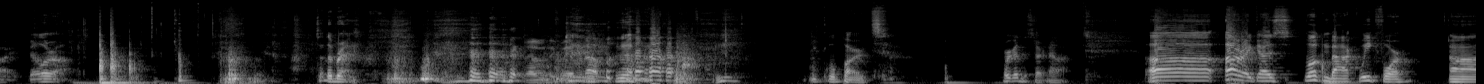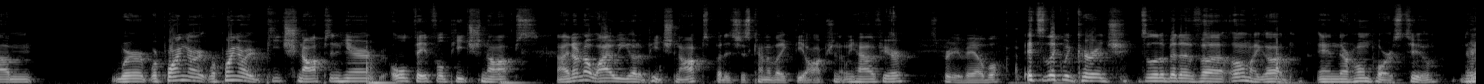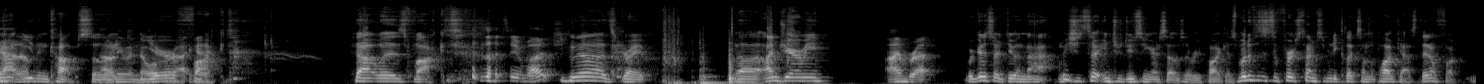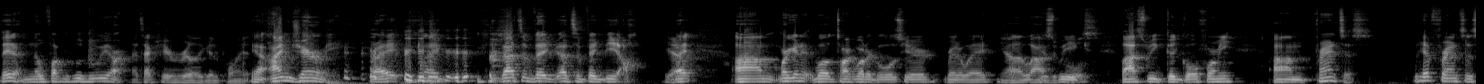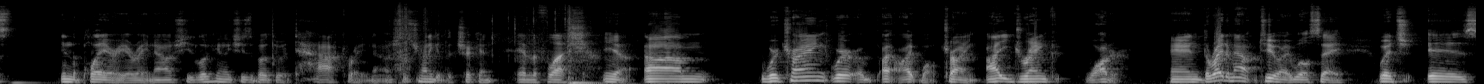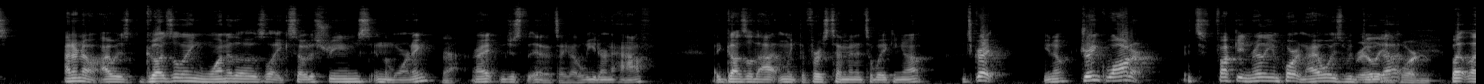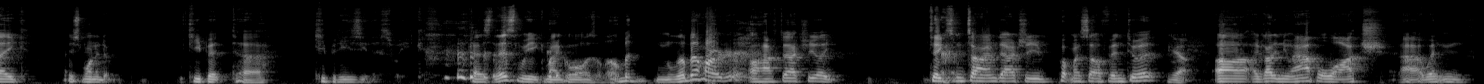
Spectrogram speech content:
All right, fill her up to the brim. I don't think we have enough. Equal parts. We're good to start now. Uh, all right, guys, welcome back. Week four. Um, we're we're pouring our we're pouring our peach schnapps in here. Old faithful peach schnapps. I don't know why we go to peach schnapps, but it's just kind of like the option that we have here. It's pretty available. It's liquid courage. It's a little bit of uh, oh my god, and they're home pours too. They're Yeah, not even cups, so I don't like, even know you're we're at here. fucked. that was fucked. Is that too much? no, it's great. Uh, I'm Jeremy. I'm Brett. We're gonna start doing that. We should start introducing ourselves every podcast. What if this is the first time somebody clicks on the podcast? They don't fuck. They have no fucking clue who we are. That's actually a really good point. Yeah, I'm Jeremy. Right? like that's a big. That's a big deal. Yeah. Right. Um, we're gonna we'll talk about our goals here right away. Yeah, uh, last week, goals. last week, good goal for me. Um, Francis, we have Francis in the play area right now. She's looking like she's about to attack right now. She's trying to get the chicken. In the flesh. Yeah. Um, we're trying. We're I, I well trying. I drank water, and the right amount too. I will say, which is I don't know. I was guzzling one of those like soda streams in the morning, Yeah. right? Just and it's like a liter and a half. I guzzle that in like the first ten minutes of waking up. It's great. You know, drink water. It's fucking really important. I always would do Really that, important. but like I just wanted to keep it uh, keep it easy this week because this week my goal is a little bit a little bit harder. I'll have to actually like take some time to actually put myself into it. Yeah. Uh, I got a new Apple Watch. Uh, went and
